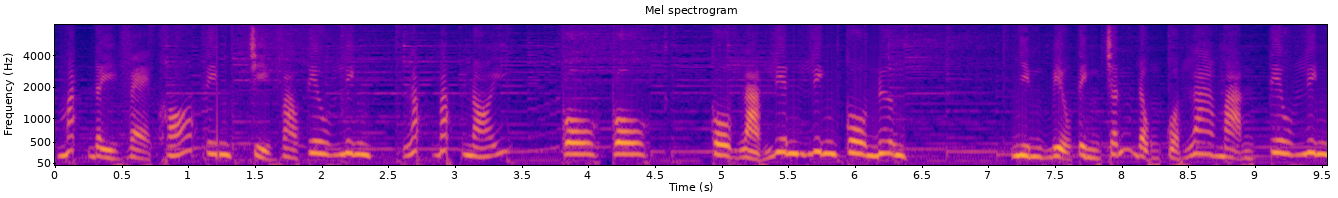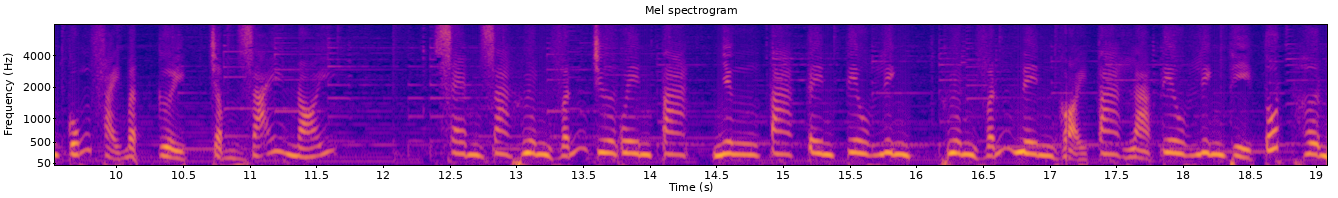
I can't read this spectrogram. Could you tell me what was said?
Mắt đầy vẻ khó tin, Chỉ vào Tiêu Linh, Lắp bắp nói, Cô cô Cô là liên linh cô nương. Nhìn biểu tình chấn động của La Mạn, Tiêu Linh cũng phải bật cười, chậm rãi nói Xem ra Huyên vẫn chưa quên ta, Nhưng ta tên Tiêu Linh Huyên vẫn nên gọi ta là Tiêu Linh thì tốt hơn.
